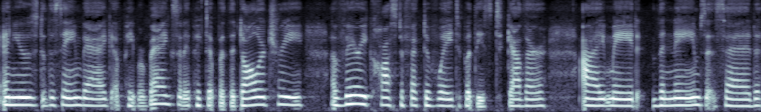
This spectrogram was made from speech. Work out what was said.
and used the same bag of paper bags that I picked up at the Dollar Tree. A very cost effective way to put these together. I made the names that said,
